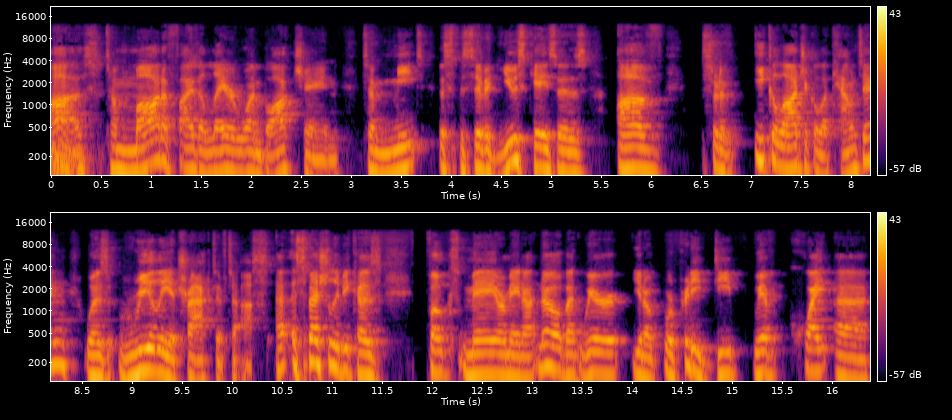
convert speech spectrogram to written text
us to modify the layer 1 blockchain to meet the specific use cases of sort of ecological accounting was really attractive to us especially because folks may or may not know but we're you know we're pretty deep we have quite a,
